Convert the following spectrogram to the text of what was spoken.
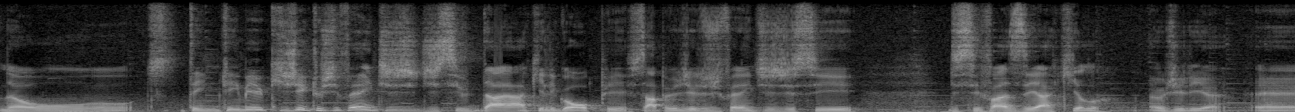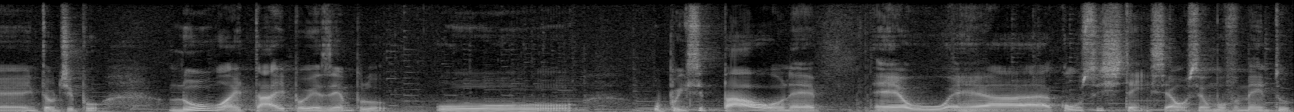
não tem, tem meio que jeitos diferentes de se dar aquele golpe, sabe? Jeitos diferentes de se de se fazer aquilo, eu diria. É, então, tipo, no Muay Thai, por exemplo, o o principal, né, é, o, é a consistência, é ser um movimento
